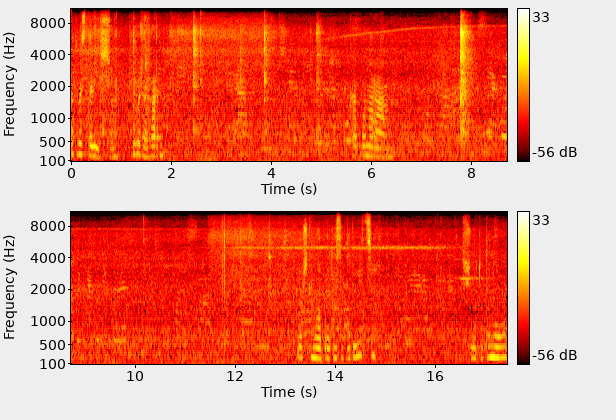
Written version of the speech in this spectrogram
От виставіще. Дуже гарно. Така панорама. Трошки мала пройтися, подивіться. Що тут нового?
